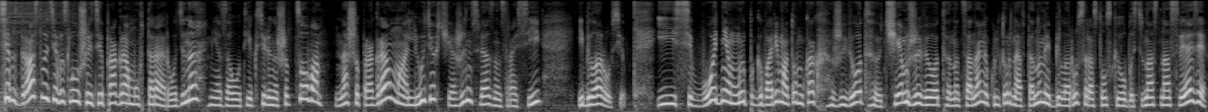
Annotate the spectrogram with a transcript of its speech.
Всем здравствуйте! Вы слушаете программу «Вторая Родина». Меня зовут Екатерина Шевцова. Наша программа о людях, чья жизнь связана с Россией и Беларусью. И сегодня мы поговорим о том, как живет, чем живет национально-культурная автономия Беларуси Ростовской области. У нас на связи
